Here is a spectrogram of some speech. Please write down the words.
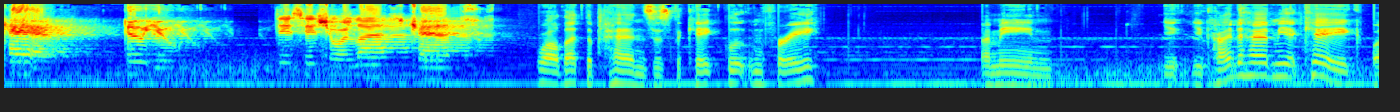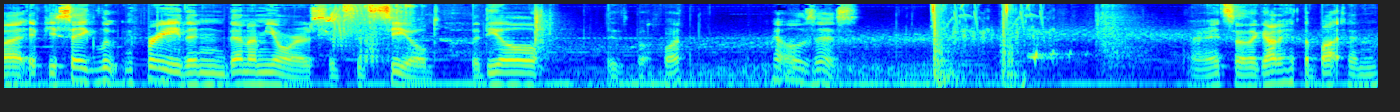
care, do you? This is your last chance. well, that depends. Is the cake gluten-free? I mean, you, you kind of had me at cake, but if you say gluten-free, then then I'm yours. It's it's sealed. The deal is what? What the hell is this? Alright, so they gotta hit the button.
